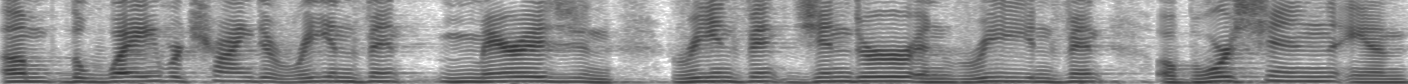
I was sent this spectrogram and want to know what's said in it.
um, the way we're trying to reinvent marriage and reinvent gender and reinvent abortion and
